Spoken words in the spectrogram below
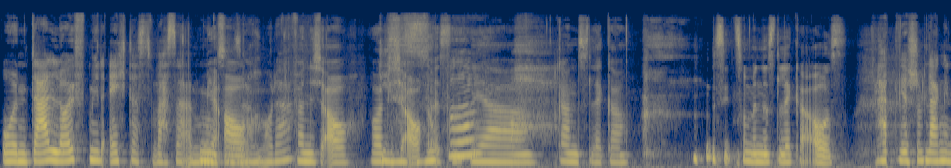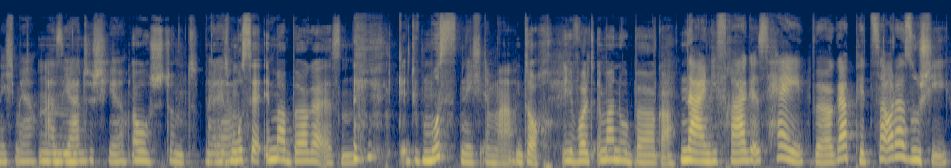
Und da läuft mir echt das Wasser am Mund mir zusammen, auch. oder? Fand ich auch. Wollte Diese ich auch Suppe? essen. Ja, oh. ganz lecker. Sieht zumindest lecker aus. Hatten wir schon lange nicht mehr. Mhm. Asiatisch hier. Oh, stimmt. Ja. Ich muss ja immer Burger essen. du musst nicht immer. Doch, ihr wollt immer nur Burger. Nein, die Frage ist, hey, Burger, Pizza oder Sushi?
